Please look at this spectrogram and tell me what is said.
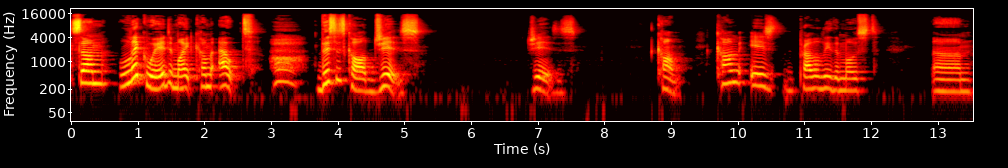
Some liquid might come out. this is called jizz. Jizz. Come. Come is probably the most um,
